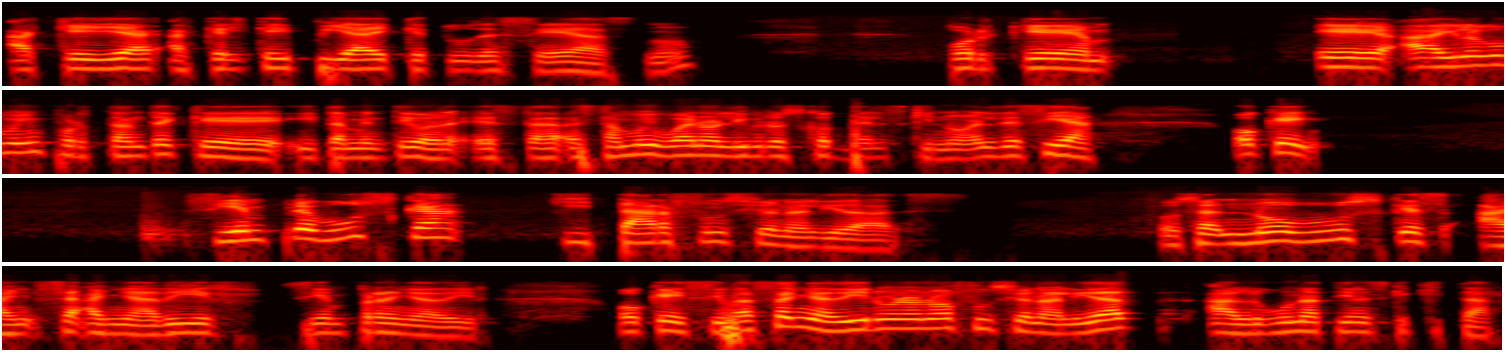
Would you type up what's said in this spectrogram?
aquella, aquel KPI que tú deseas, ¿no? Porque eh, hay algo muy importante que, y también digo, está, está muy bueno el libro Scott Belsky, ¿no? Él decía, ok, siempre busca quitar funcionalidades. O sea, no busques añadir, siempre añadir. Ok, si vas a añadir una nueva funcionalidad, alguna tienes que quitar.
